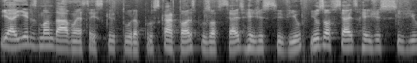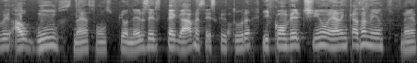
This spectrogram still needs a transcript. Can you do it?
E aí eles mandavam essa escritura para os cartórios, para os oficiais de registro civil, e os oficiais de registro civil, alguns, né, são os pioneiros, eles pegavam essa escritura e convertiam ela em casamento, né,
